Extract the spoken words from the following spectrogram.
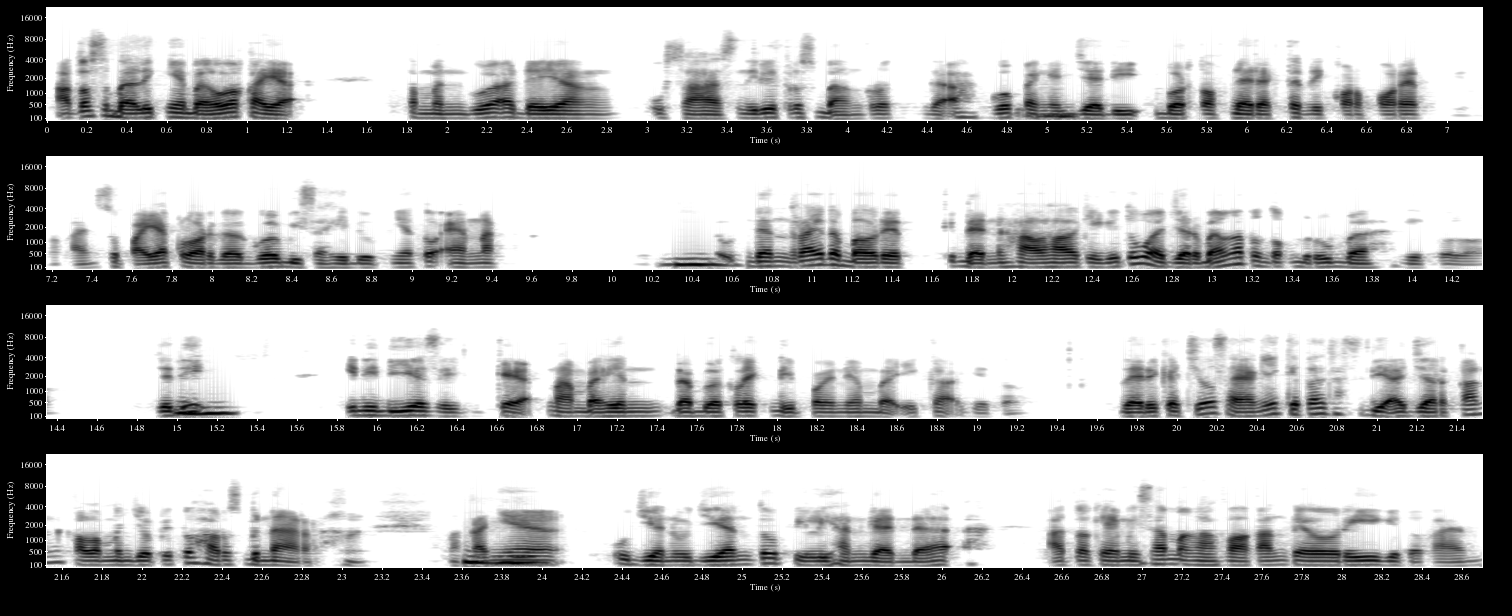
Atau sebaliknya bahwa kayak temen gue ada yang usaha sendiri terus bangkrut nggak ah gue pengen hmm. jadi board of director di corporate gitu kan supaya keluarga gue bisa hidupnya tuh enak hmm. dan right about it dan hal-hal kayak gitu wajar banget untuk berubah gitu loh jadi hmm. ini dia sih kayak nambahin double click di poinnya mbak Ika gitu dari kecil sayangnya kita diajarkan kalau menjawab itu harus benar. Makanya mm-hmm. ujian-ujian tuh pilihan ganda atau kayak misalnya menghafalkan teori gitu kan.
